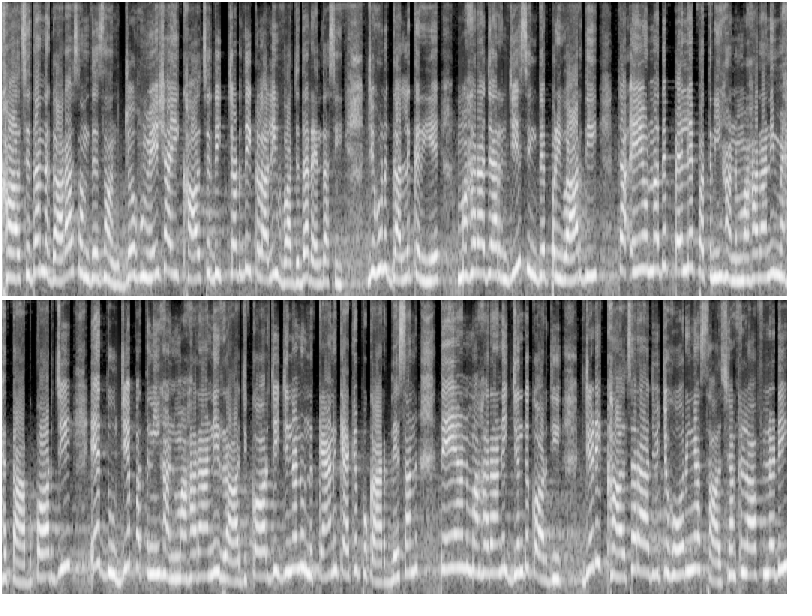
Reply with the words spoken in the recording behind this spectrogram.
ਖਾਲਸੇ ਦਾ ਨਗਾਰਾ ਸਮਝਦੇ ਸਨ, ਜੋ ਹਮੇਸ਼ਾ ਹੀ ਖਾਲਸੇ ਦੀ ਚੜ੍ਹਦੀ ਕਲਾ ਲਈ ਵੱਜਦਾ ਰਹਿੰਦਾ ਸੀ। ਜੇ ਹੁਣ ਗੱਲ ਕਰੀਏ ਮਹਾਰਾਜਾ ਰਣਜੀਤ ਸਿੰਘ ਦੇ ਪਰਿਵਾਰ ਦੀ, ਤਾਂ ਇਹ ਉਹਨਾਂ ਦੇ ਪਹਿਲੇ ਪਤਨੀ ਹਨ ਮਹਾਰਾਣੀ ਮਹਿਤਾਬ ਕੌਰ ਜੀ, ਇਹ ਦੂਜੇ ਪਤਨੀ ਹਨ ਮਹਾਰਾਣੀ ਰਾਜ ਕੌਰ ਜੀ, ਜਿਨ੍ਹਾਂ ਨੂੰ ਨਕੈਣ ਕਹਿ ਕੇ ਪੁਕਾਰਦੇ ਸਨ। ਤੇ ਇਹ ਹਨ ਮਹਾਰਾਣੀ ਜਿੰਦ ਕੌਰ ਜੀ, ਜਿਹੜੀ ਖਾਲਸਾ ਰਾਜ ਵਿੱਚ ਹੋ ਰਹੀਆਂ ਸਾਜ਼ਿਸ਼ਾਂ ਖਿਲਾਫ ਲੜੀ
